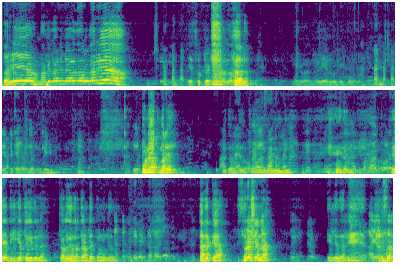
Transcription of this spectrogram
ಬರ್ರಿ ಮಗಳನ ಮೇಳದವ್ರು ಬರ್ರಿ. ಹಲೋ. ಹಳ್ಳಿ ಪುಣ್ಯಾತ್ಮರೇ ಇದೊಂದು ಫೈನಲ್ ಮಾಡಿದ್ವಿ ಏ ಈಗ ತೆಗಿದಿಲ್ಲ. ತೆಗೆದಂದ್ರೆ ದಂಡ ಐತಿ ನಿಂಗೆ ಅದು. ಅದಕ್ಕೆ ಸುರೇಶಣ್ಣ ಇಲ್ಲಿದ್ದಾರೆ ಸರ್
